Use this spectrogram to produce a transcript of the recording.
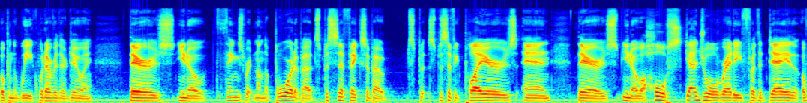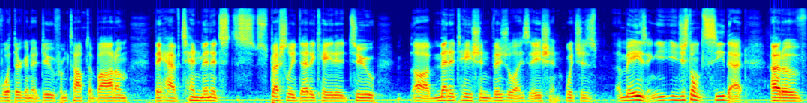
open the week, whatever they're doing. There's you know things written on the board about specifics about sp- specific players, and there's you know a whole schedule ready for the day of what they're going to do from top to bottom. They have 10 minutes specially dedicated to uh, meditation visualization, which is amazing. You, you just don't see that out of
